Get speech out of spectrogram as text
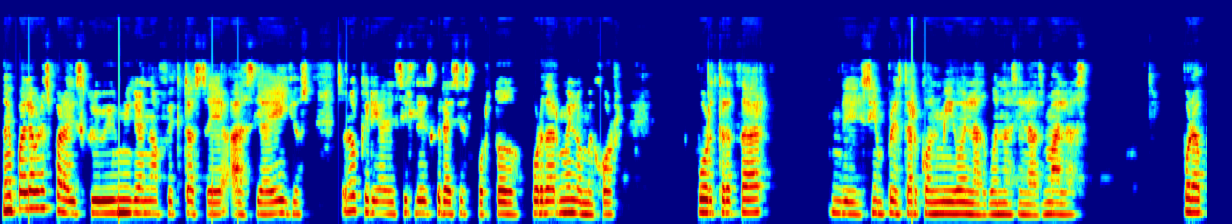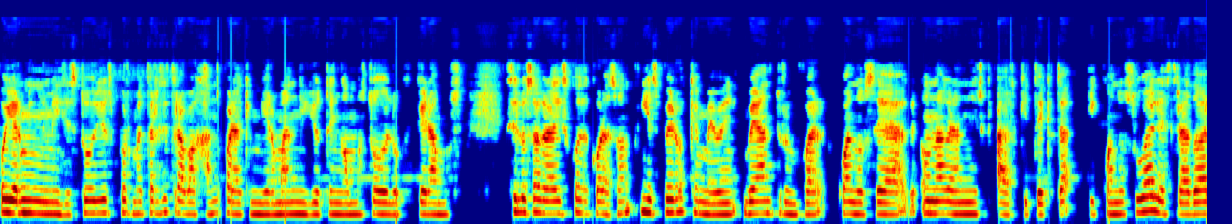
No hay palabras para describir mi gran afecto hacia, ellos, solo quería decirles gracias por todo, por darme lo mejor, por tratar de siempre estar conmigo en las buenas y en las malas por apoyarme en mis estudios, por meterse trabajando para que mi hermano y yo tengamos todo lo que queramos. Se los agradezco de corazón y espero que me vean triunfar cuando sea una gran arquitecta y cuando suba al estrado a,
